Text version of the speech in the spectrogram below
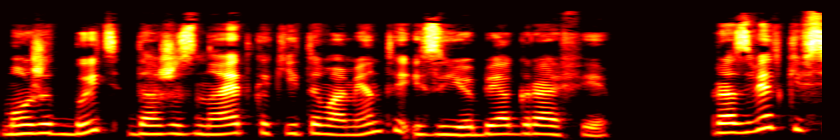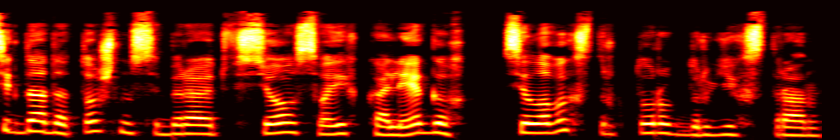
Может быть, даже знает какие-то моменты из ее биографии. Разведки всегда дотошно собирают все о своих коллегах, силовых структурах других стран.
